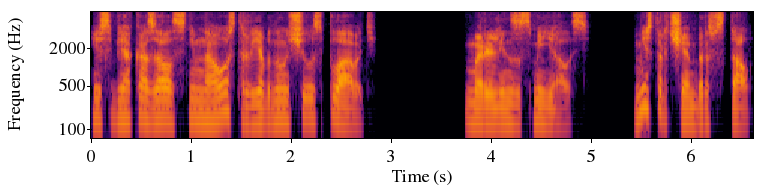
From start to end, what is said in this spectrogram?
«Если бы я оказалась с ним на острове, я бы научилась плавать». Мэрилин засмеялась. Мистер Чемберс встал.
